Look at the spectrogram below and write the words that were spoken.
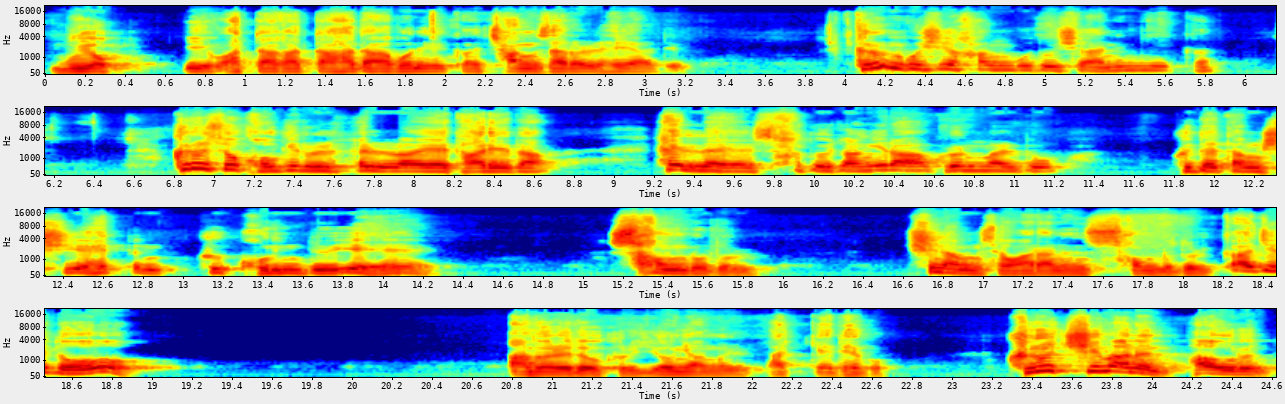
무역이 왔다 갔다 하다 보니까 장사를 해야 되고 그런 곳이 항구 도시 아닙니까? 그래서 거기를 헬라의 달이다, 헬라의 사교장이라 그런 말도 그때 당시에 했던 그 고린도의 성도들, 신앙생활하는 성도들까지도 아무래도 그 영향을 받게 되고 그렇지만은 바울은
